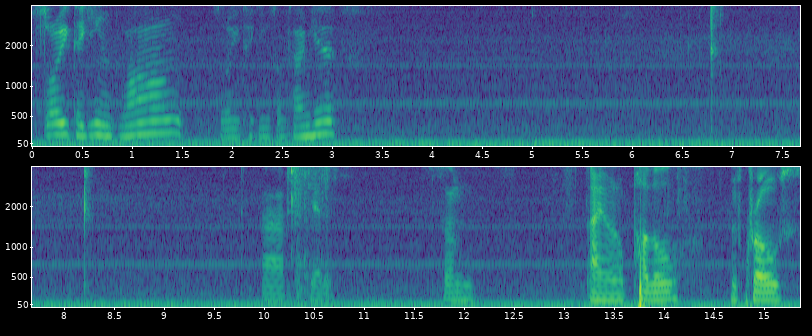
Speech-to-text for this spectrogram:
Sorry taking long. Sorry taking some time here. Ah, forget it. Some, I don't know, puddle with crows.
